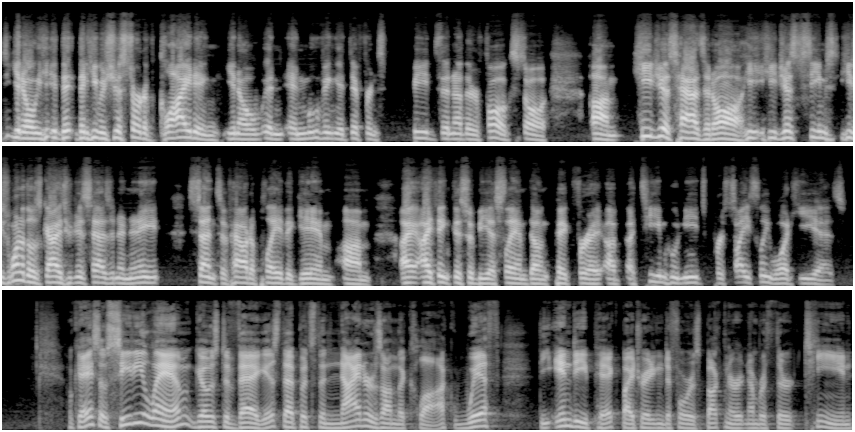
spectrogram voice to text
you know, he, that, that, he was just sort of gliding, you know, and, and moving at different speeds than other folks. So um, he just has it all. He he just seems he's one of those guys who just has an innate sense of how to play the game. Um, I, I, think this would be a slam dunk pick for a, a, team who needs precisely what he is. Okay, so CeeDee Lamb goes to Vegas. That puts the Niners on the clock with the Indy pick by trading DeForest Buckner at number 13.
